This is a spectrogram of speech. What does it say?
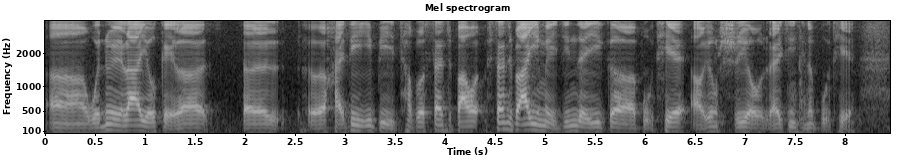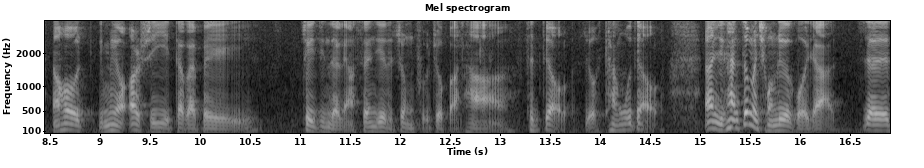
呃委内瑞拉有给了呃呃海地一笔差不多三十八万三十八亿美金的一个补贴啊，用石油来进行的补贴，然后里面有二十亿大概被。最近的两三届的政府就把它分掉了，就贪污掉了。然后你看这么穷这个国家，这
